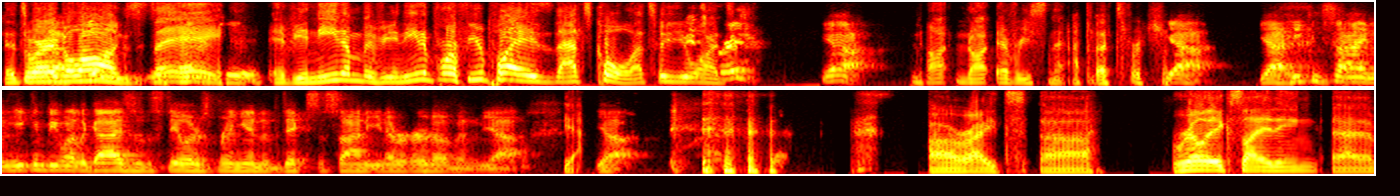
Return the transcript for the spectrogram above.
It's where yeah, he belongs. Say, hey, if you need him, if you need him for a few plays, that's cool. That's who you it's want. Great. Yeah. Not not every snap. That's for sure. Yeah. Yeah, he can sign. He can be one of the guys that the Steelers bring in the Dicks to sign that you never heard of, and yeah, yeah, yeah. All right, uh, really exciting. Uh,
